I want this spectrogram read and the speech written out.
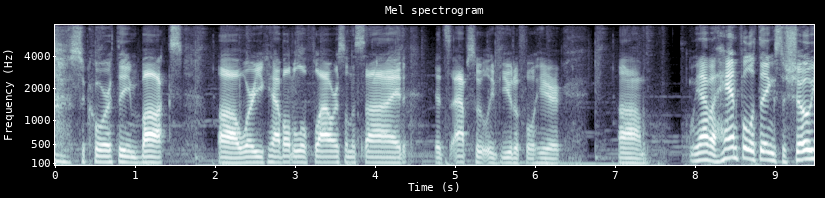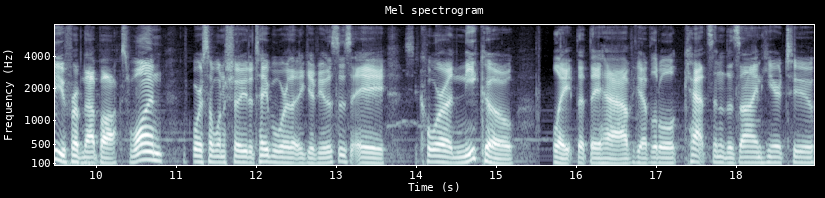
Sakura themed box uh, where you can have all the little flowers on the side. It's absolutely beautiful here. Um, we have a handful of things to show you from that box. One, of course, I want to show you the tableware that they give you. This is a Sakura Neko plate that they have. You have little cats in the design here too.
